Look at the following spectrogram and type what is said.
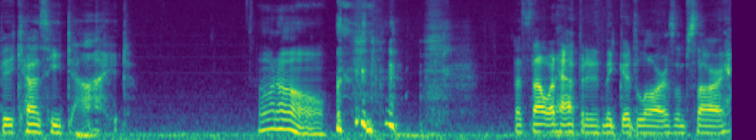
Because he died. Oh no. That's not what happened in the good Lars, I'm sorry.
